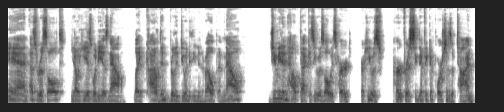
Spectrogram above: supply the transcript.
And as a result, you know, he is what he is now. Like Kyle didn't really do anything to develop him. Now, Jimmy didn't help that because he was always hurt or he was hurt for significant portions of time.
